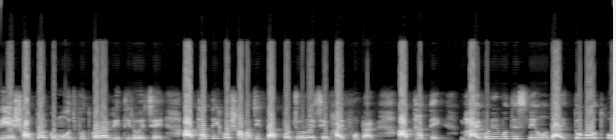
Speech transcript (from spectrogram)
দিয়ে সম্পর্ক মজবুত করার রীতি রয়েছে। আধ্যাত্মিক ও সামাজিক তাৎপর্য রয়েছে ভাই ফোঁটার আধ্যাত্মিক ভাই বোনের মধ্যে স্নেহ, দায়িত্ববোধ ও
